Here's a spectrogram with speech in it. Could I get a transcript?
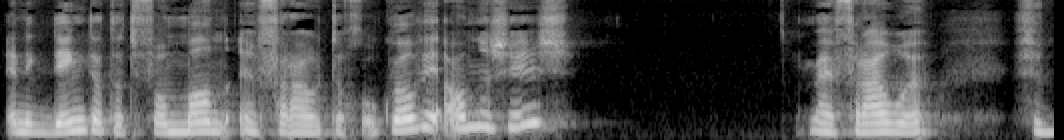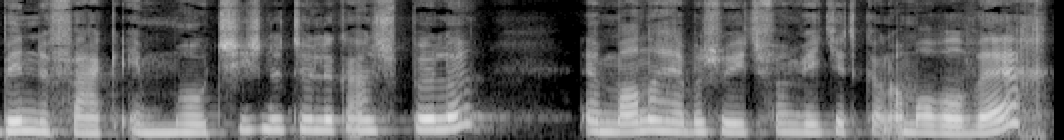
En ik denk dat het voor man en vrouw toch ook wel weer anders is. Wij vrouwen verbinden vaak emoties natuurlijk aan spullen. En mannen hebben zoiets van, weet je, het kan allemaal wel weg.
